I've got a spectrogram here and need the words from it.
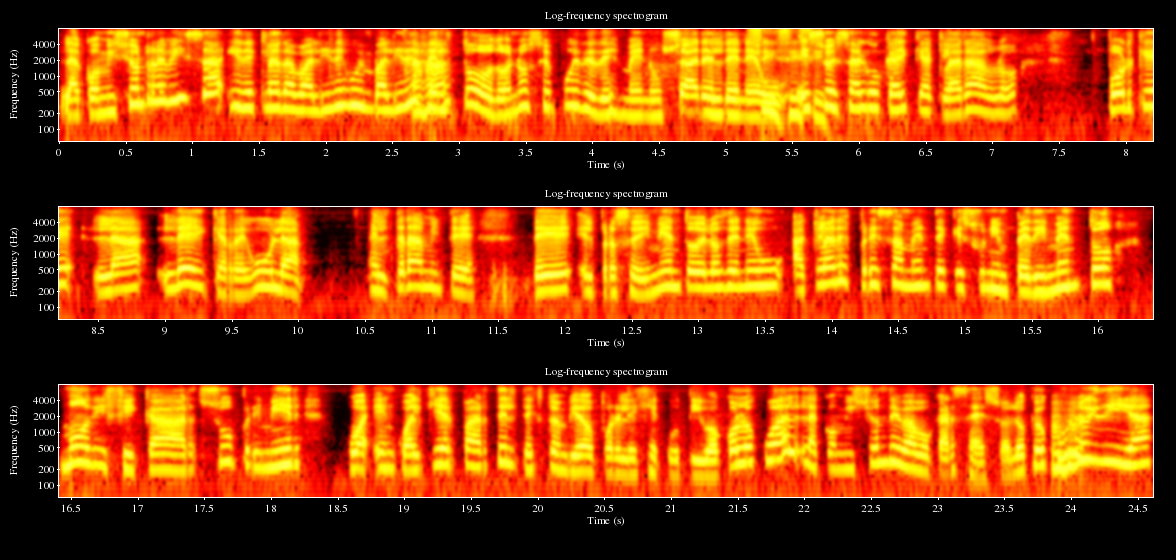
la comisión revisa y declara validez o invalidez Ajá. del todo. No se puede desmenuzar el DNU. Sí, sí, Eso es algo que hay que aclararlo porque la ley que regula el trámite del procedimiento de los DNU aclara expresamente que es un impedimento modificar, suprimir en cualquier parte el texto enviado por el Ejecutivo, con lo cual la comisión debe abocarse a eso. Lo que ocurre hoy día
